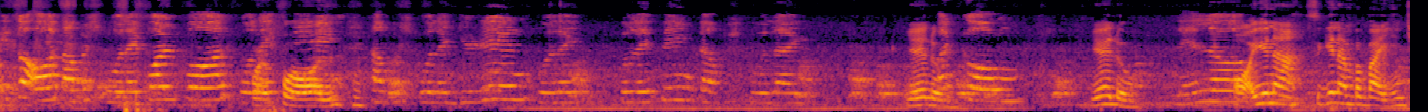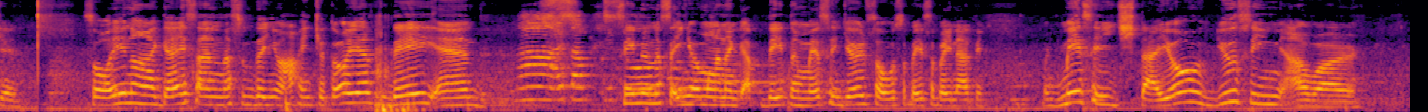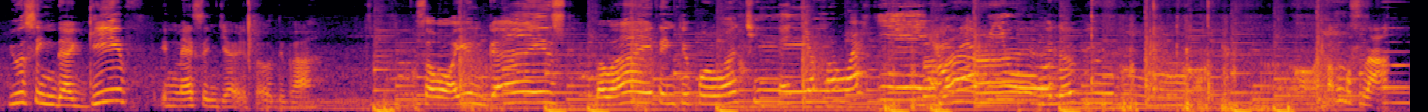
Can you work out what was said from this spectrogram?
ito, oh, tapos kulay purple, kulay Purple. Pink, tapos kulay green, kulay, kulay pink, tapos kulay yellow. patong, Yellow. yellow. O, ayun na. Sige na, bye-bye, Angel. So, ayun na nga, guys. Sana nasundan yung aking tutorial today. And, ito, Sino na sa inyo ang mga nag-update ng messenger? So, sabay-sabay natin mag-message tayo using our, using the gift in messenger. So, di ba? So, ayun guys. Bye-bye. Thank you for watching. Thank you for watching. Bye-bye. I love you. I love you. Oh, tapos na.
